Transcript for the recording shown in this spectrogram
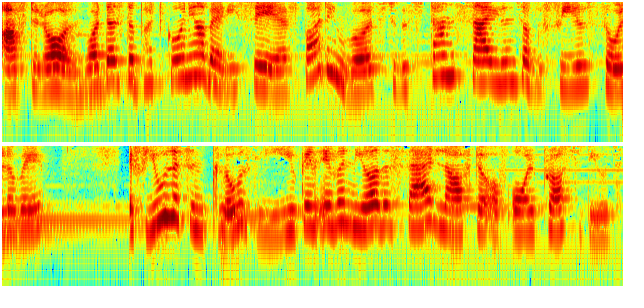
After all, what does the Bhatkonia berry say as parting words to the stunned silence of the fields sold away? If you listen closely, you can even hear the sad laughter of old prostitutes,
